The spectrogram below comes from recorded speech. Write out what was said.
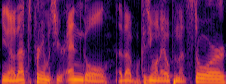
you know, that's pretty much your end goal at that because you want to open that store.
